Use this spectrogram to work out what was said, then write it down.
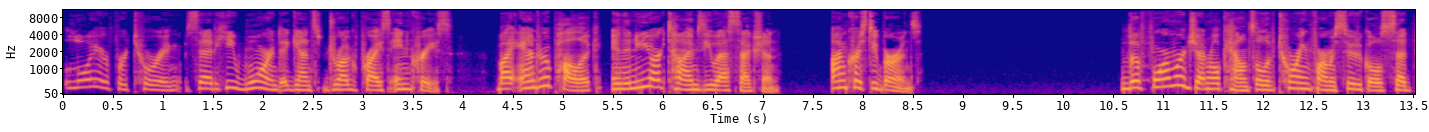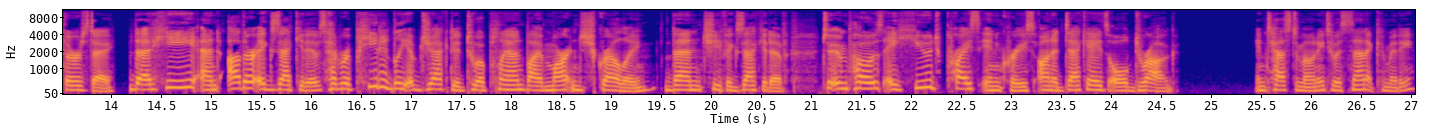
Lawyer for Turing said he warned against drug price increase. By Andrew Pollack in the New York Times U.S. section. I'm Kristi Burns. The former general counsel of Turing Pharmaceuticals said Thursday that he and other executives had repeatedly objected to a plan by Martin Shkreli, then chief executive, to impose a huge price increase on a decades old drug. In testimony to a Senate committee,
